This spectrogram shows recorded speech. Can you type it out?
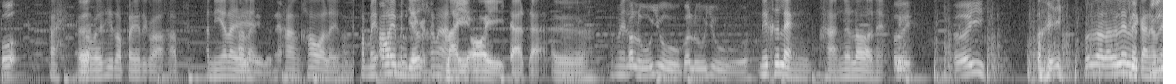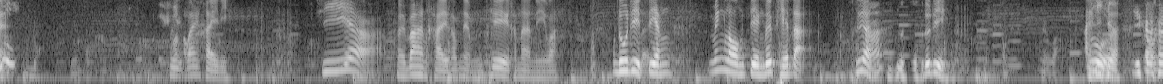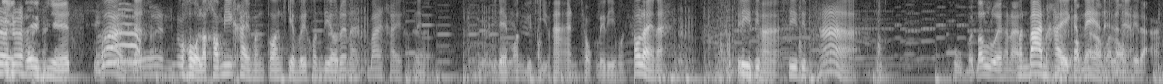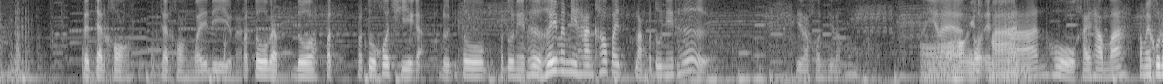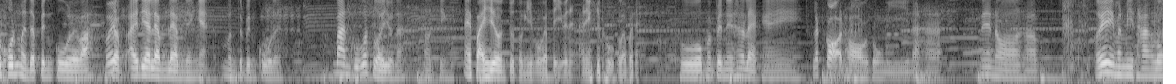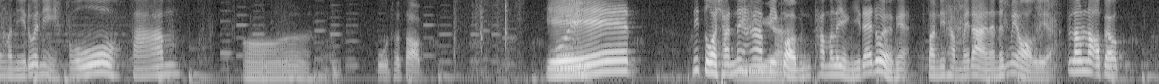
เออ ไปเออ เราไปที่ต่อไปกันดีกว่าครับ อันนี้อะไรอะไรวะเนี่ย ทางเข้าอะไรครับเนี่ยทำไมอ้อยมันเยอะขนาดไล่นี้อ้อยจะจะเออ ทำไมก็รู้อยู่ก็รู้อยู่ นี่คือแหล่งหาเงินเราเหรอเนี่ยเอ้ย เอ้ยเอ้ยเราเราเล่นอะไรกันครับเนี่ยเฮ้ยบ้านใครนี่ เชี่ยทำไมบ้านใครครับเนี่ยมันเท่ขนาดนี้วะมึงดูดิเตียงแม่งรองเตียงด้วยเพชรอะ เพื่อนฮะดูดิ ไหนวะไอ้เนี่ยลองเกมได้เพชร ว่าจัดเกิน โอ้โห แล้วเขามีไข่มังกรเก็บไว้คนเดียวด้วยนะ บ้านใครครับเอเนี่ยอมีไดมอนด์อยู่สี่ห้าอันฉกเลยดีมั้งเท่าไหร่นะสี่สิบ45สี่สิบห้า โหมันต้องรวยขนาดมันบ้านใครกันแน่เอาเนี่ยมาลองเนี่ยเพชรอะอะแต่จัดของจัดของไว้ดีอยู่นะ ประตูแบบดูประประตูโคตรชีกอะดูดิประตูประตูเนเธอร์ เฮ้ย มันมีทางเข้าไปหลังประตูเนเธอร์ ทีละคนทีละคน อันนี้อะไรห้อะองโต๊ะเอ็นพาชานโหใครทำวะทำไมคุ้นๆเหมือนจะเป็นกูเลยวะแบบไอเดียแหลมๆอย่างเงี้ยเหมือนจะเป็นกูเลย บ้านกูก็สวยอยู่นะเอาจริงไอ้ไฟที่โดนจุดตรงนี้ปกติปะเนี่ย อันนี้คือถูกแล้วปะเนี่ย ถูกมันเป็นเนเธอร์แลกไง และเกาะทองตรงนี้นะฮะ แน่นอนครับ เอ้ยมันมีทางลงอันนี้ด้วยนี่ โอ้ฟาร์ม อ๋อ กูทดสอบ เยเฮ้ยด นี่ตัวฉันได้เหี้ห้ายปีก่อนมันทำอะไรอย่างนี้ได้ด้วยเหรอเนี่ย ตอนนี้ทำไม่ได้นะ นึกไม่ออกเลยอะแล้วเราเอาไปเอา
